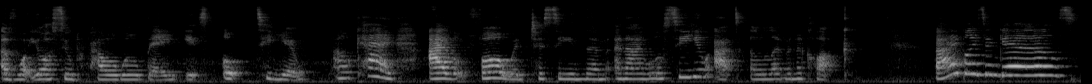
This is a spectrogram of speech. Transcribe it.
of what your superpower will be. It's up to you. Okay, I look forward to seeing them and I will see you at 11 o'clock. Bye boys and girls.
